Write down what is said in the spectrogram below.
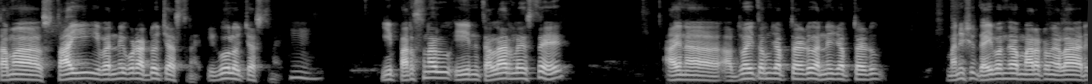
తమ స్థాయి ఇవన్నీ కూడా అడ్డొచ్చేస్తున్నాయి. ఇగోలు వచ్చేస్తున్నాయి. ఈ పర్సనల్ ఈయన తెల్లారలేస్తే ఆయన అద్వైతం చెప్తాడు అన్నీ చెప్తాడు. మనిషి దైవంగా మారటం ఎలా అని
